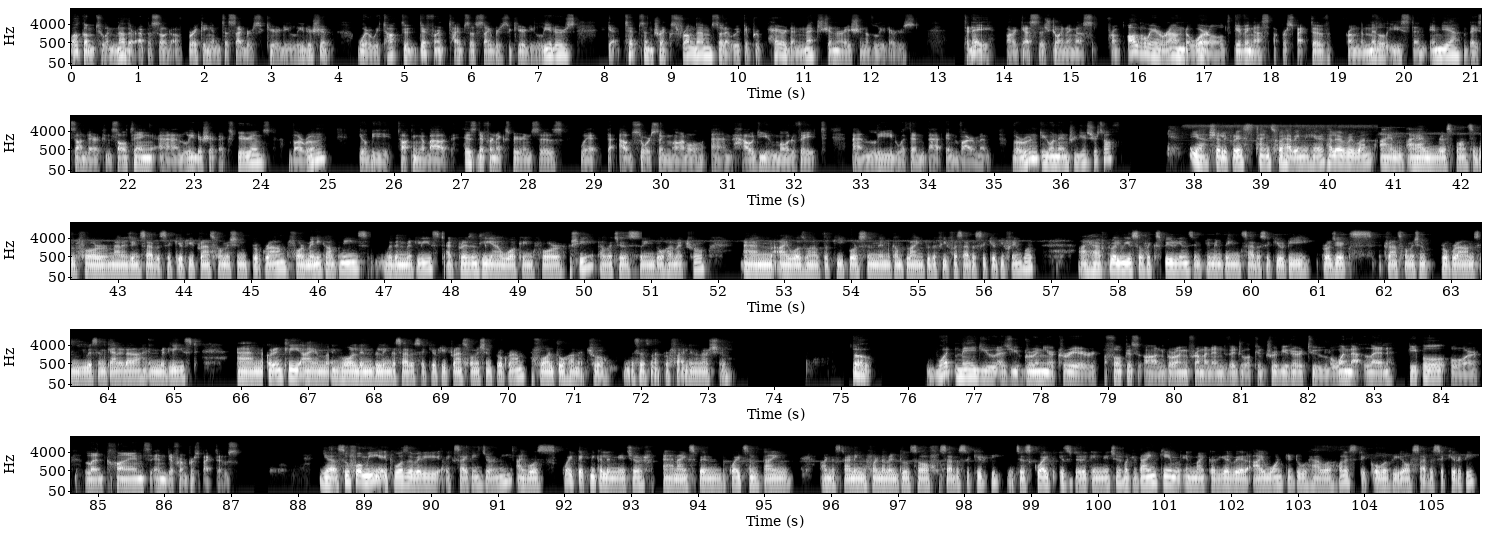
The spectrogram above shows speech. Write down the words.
Welcome to another episode of Breaking into Cybersecurity Leadership, where we talk to different types of cybersecurity leaders, get tips and tricks from them so that we could prepare the next generation of leaders. Today, our guest is joining us from all the way around the world, giving us a perspective from the Middle East and India based on their consulting and leadership experience. Varun, he'll be talking about his different experiences with the outsourcing model and how do you motivate and lead within that environment. Varun, do you want to introduce yourself? Yeah, surely, Chris. Thanks for having me here. Hello, everyone. I am I am responsible for managing cybersecurity transformation program for many companies within Middle East. At presently, I'm working for Ushi, uh, which is in Doha Metro, and I was one of the key person in complying to the FIFA cybersecurity framework. I have 12 years of experience implementing cybersecurity projects, transformation programs in US and Canada, in Middle East. And currently I am involved in building a cybersecurity transformation program for Doha Metro. This is my profile in a nutshell. So what made you as you grew in your career focus on growing from an individual contributor to one that led people or led clients in different perspectives yeah, so for me, it was a very exciting journey. I was quite technical in nature and I spent quite some time understanding the fundamentals of cybersecurity, which is quite esoteric in nature. But a time came in my career where I wanted to have a holistic overview of cybersecurity.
